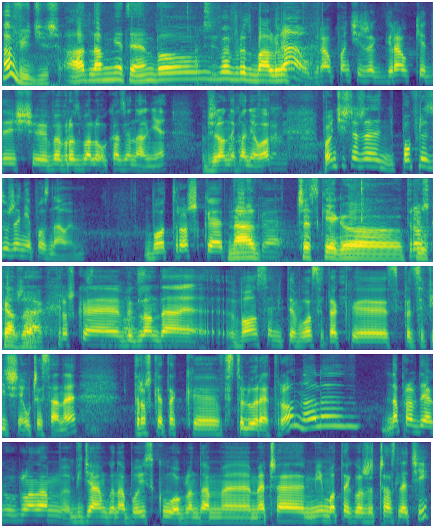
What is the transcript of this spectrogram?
A widzisz, a dla mnie ten, bo we Wrocławiu. Grał, grał, powiem Ci, że grał kiedyś we Wrocławiu okazjonalnie, w Zielonych Aniołach. Powiem Ci szczerze, po fryzurze nie poznałem, bo troszkę, Na troszkę, czeskiego troszkę, piłkarza. tak, troszkę wygląda wąsem i te włosy tak e, specyficznie uczesane, troszkę tak e, w stylu retro, no ale naprawdę jak oglądam, widziałem go na boisku, oglądam e, mecze, mimo tego, że czas leci,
